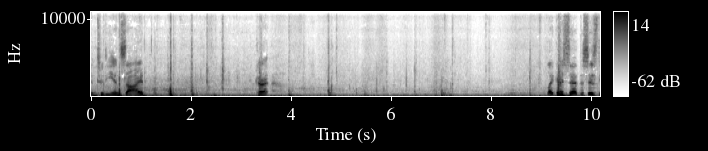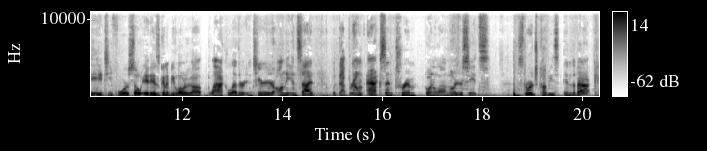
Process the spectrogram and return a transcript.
into the inside. Okay. Like I said, this is the AT4, so it is going to be loaded up. Black leather interior on the inside with that brown accent trim going along all your seats. Storage cubbies in the back.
